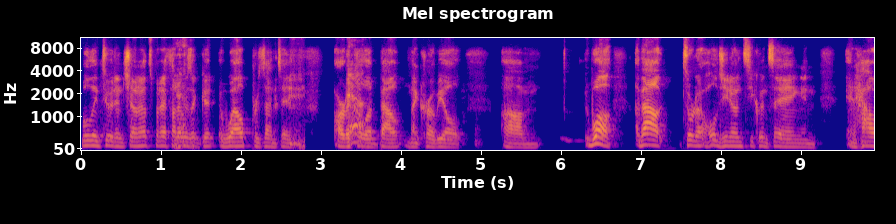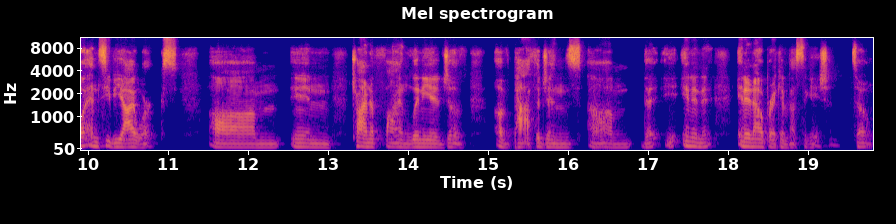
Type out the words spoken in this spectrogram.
We'll link to it in show notes, but I thought yeah. it was a good, well presented article yeah. about microbial, um, well, about sort of whole genome sequencing and and how NCBI works um, in trying to find lineage of of pathogens um, that in an in an outbreak investigation. So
